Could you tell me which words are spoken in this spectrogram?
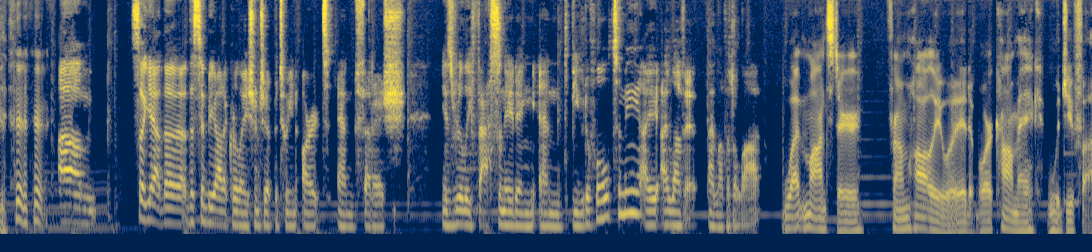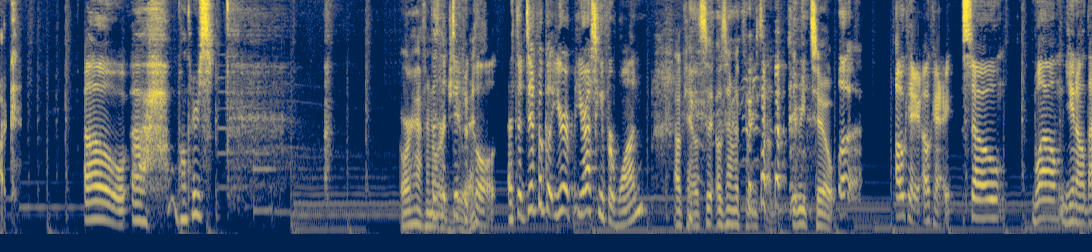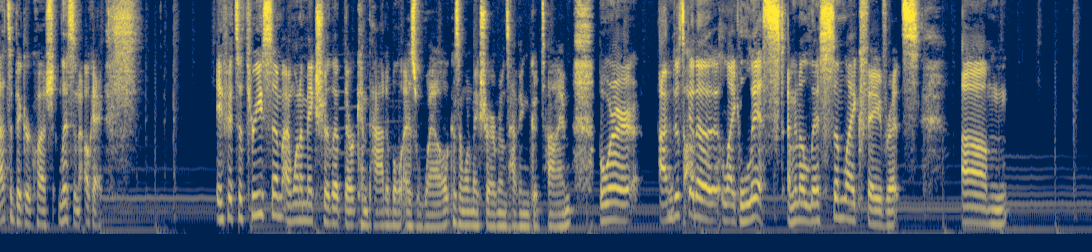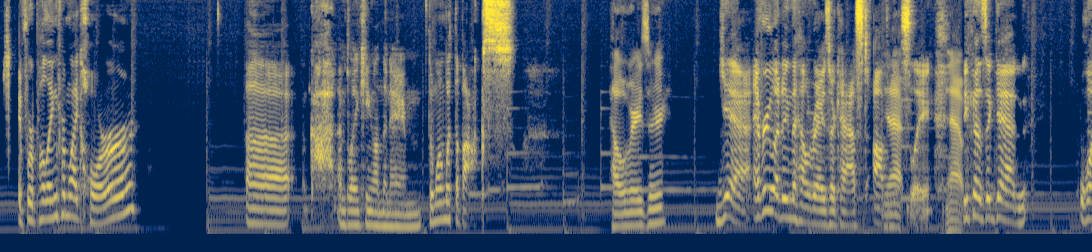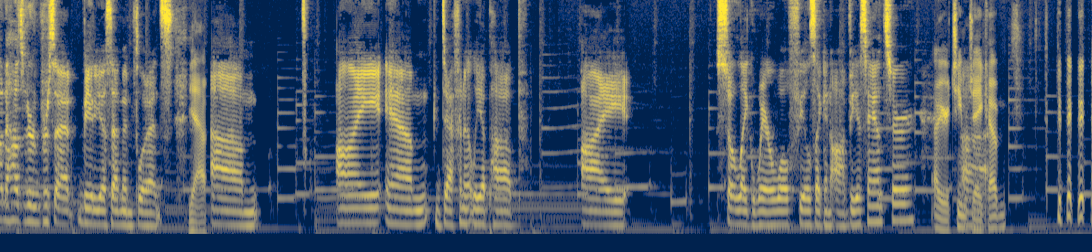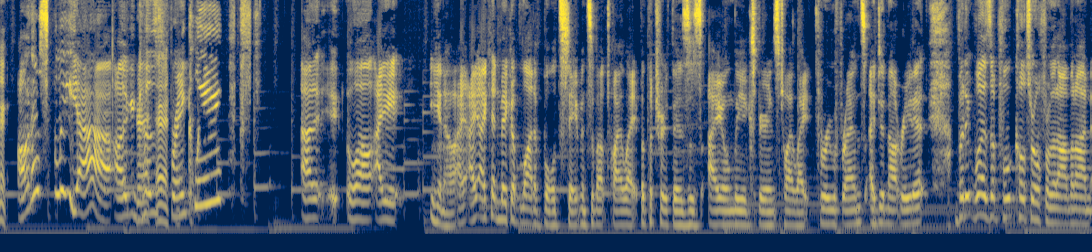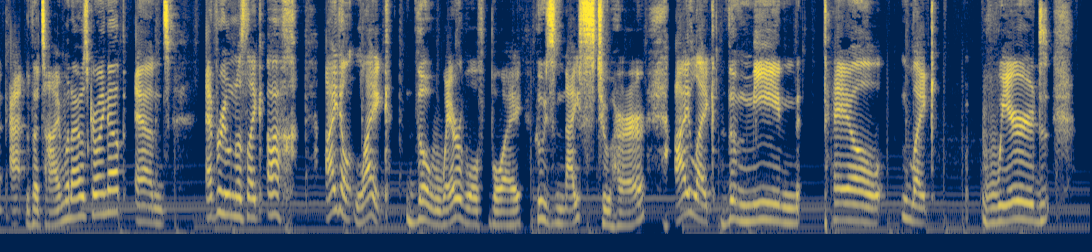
Um, so yeah, the the symbiotic relationship between art and fetish is really fascinating and beautiful to me. I, I love it. I love it a lot. What monster from Hollywood or comic would you fuck? Oh, uh, well, there's. Or have an That's orgy a difficult. With. That's a difficult. You're you're asking for one. Okay, let's let's have a threesome. Give me two. Okay, okay. So, well, you know, that's a bigger question. Listen, okay. If it's a threesome, I want to make sure that they're compatible as well because I want to make sure everyone's having a good time. But we're, I'm just gonna like list. I'm gonna list some like favorites. Um, if we're pulling from like horror, uh god i'm blanking on the name. The one with the box. Hellraiser? Yeah everyone in the hellraiser cast obviously. Yeah. yeah. because again 100% bdsm influence. Yeah. Um i am definitely a pup. I so like werewolf feels like an obvious answer. Oh your team uh, jacob? honestly yeah because uh, frankly uh, well i you know, I, I can make a lot of bold statements about Twilight, but the truth is, is I only experienced Twilight through friends. I did not read it, but it was a cultural phenomenon at the time when I was growing up, and everyone was like, "Ugh, I don't like the werewolf boy who's nice to her. I like the mean, pale, like weird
